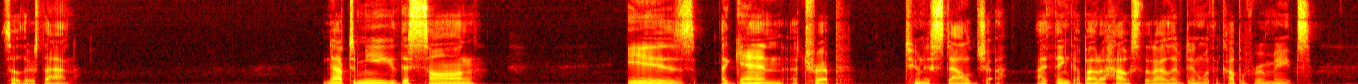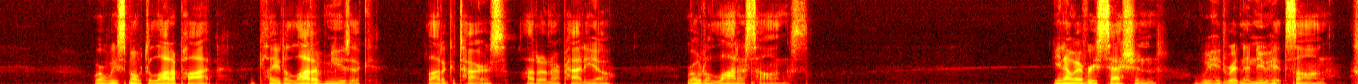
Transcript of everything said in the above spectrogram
So there's that. Now, to me, this song is again a trip to nostalgia. I think about a house that I lived in with a couple of roommates where we smoked a lot of pot, played a lot of music, a lot of guitars out on our patio, wrote a lot of songs. You know, every session we had written a new hit song.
